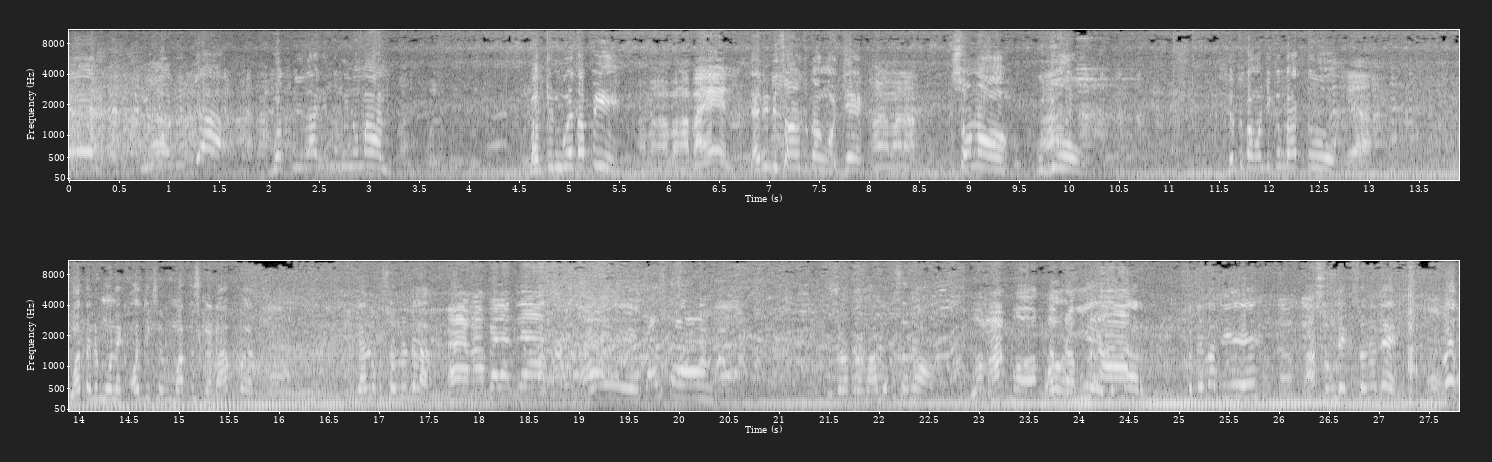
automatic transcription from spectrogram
Eh, lu mau duit gak? Buat beli lagi tuh minuman. Bantuin gue tapi. abang-abang ngapain Jadi di sana tukang ojek. mana mana Di sono, ujung. Dia tukang ojek ke Batu. ya Gua tadi mau naik ojek sama Matus gak dapet. Udah lu sono dah. eh ngapain lihat-lihat Eh, santai. Gua pura-pura mabuk gua mabok gua Oh iya pura-pura bener. Beneran dia. Oke, oke. Langsung deh ke sono deh. Eh. Wet.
